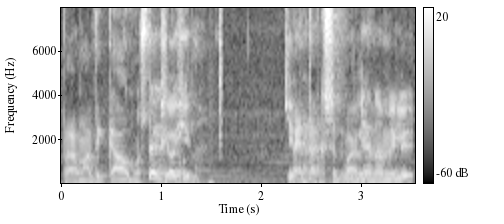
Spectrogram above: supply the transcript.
Πραγματικά όμως. Εντάξει, όχι. Κοίτα, Πέταξε πάλι. Για να, μιλή...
